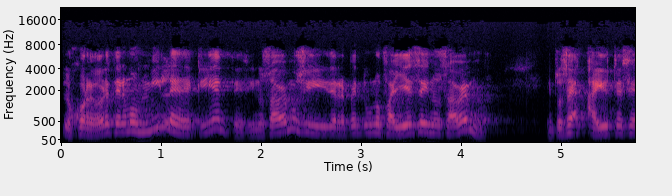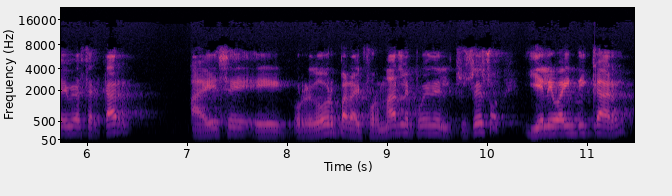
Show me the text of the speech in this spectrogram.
los corredores tenemos miles de clientes y no sabemos si de repente uno fallece y no sabemos. Entonces ahí usted se debe acercar a ese eh, corredor para informarle pues del suceso y él le va a indicar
